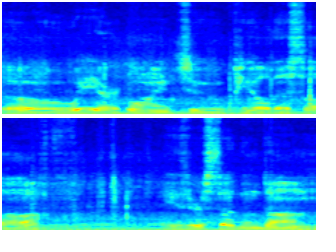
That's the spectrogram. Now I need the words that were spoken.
So we are going to peel this off. Easier said than done.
